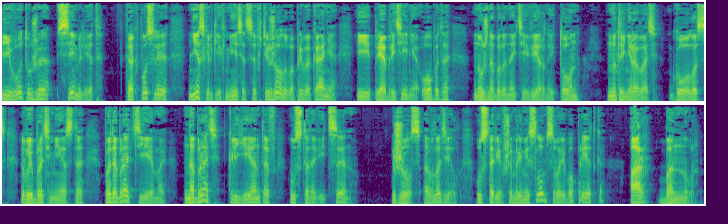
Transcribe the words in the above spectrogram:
И вот уже семь лет, как после нескольких месяцев тяжелого привыкания и приобретения опыта нужно было найти верный тон, натренировать голос, выбрать место, подобрать темы, набрать клиентов, установить цену. Жос овладел устаревшим ремеслом своего предка Ар-Баннур.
